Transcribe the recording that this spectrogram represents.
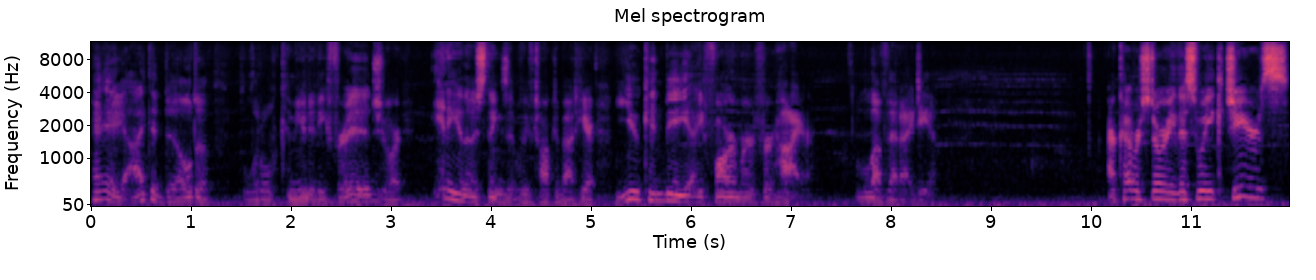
Hey, I could build a little community fridge or any of those things that we've talked about here. You can be a farmer for hire. Love that idea. Our cover story this week cheers!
